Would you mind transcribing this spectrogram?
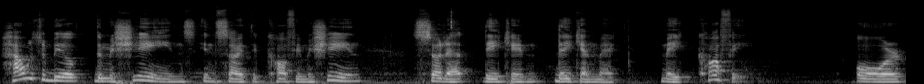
how to build the machines inside the coffee machine so that they can they can make make coffee or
